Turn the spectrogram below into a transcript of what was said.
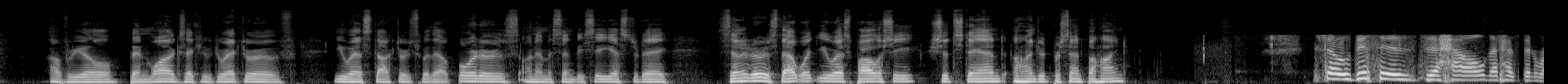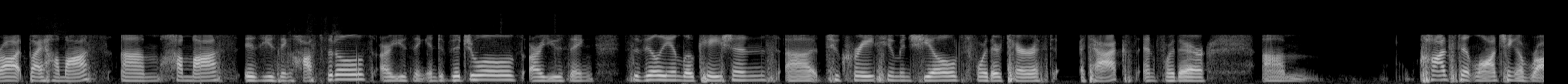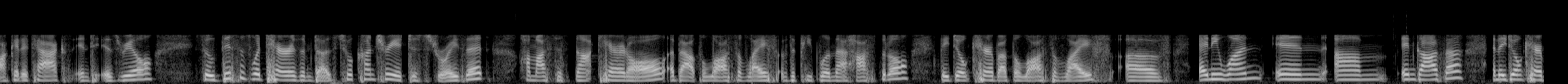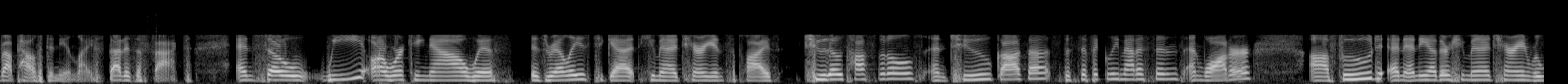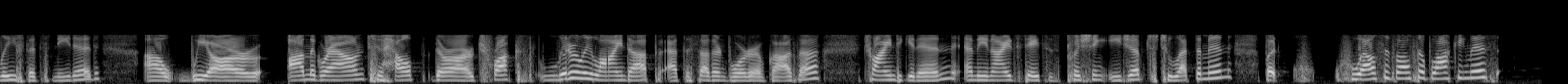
Avril Benoit, Executive Director of U.S. Doctors Without Borders on MSNBC yesterday. Senator, is that what U.S. policy should stand 100% behind? So this is the hell that has been wrought by Hamas. Um, Hamas is using hospitals, are using individuals, are using civilian locations uh, to create human shields for their terrorist attacks and for their um, constant launching of rocket attacks into Israel. So this is what terrorism does to a country. It destroys it. Hamas does not care at all about the loss of life of the people in that hospital. They don't care about the loss of life of anyone in um, in Gaza, and they don't care about Palestinian life. That is a fact. And so we are working now with Israelis to get humanitarian supplies to those hospitals and to Gaza, specifically medicines and water uh, food and any other humanitarian relief that's needed. Uh, we are on the ground to help. There are trucks literally lined up at the southern border of Gaza trying to get in, and the United States is pushing Egypt to let them in. But who else is also blocking this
